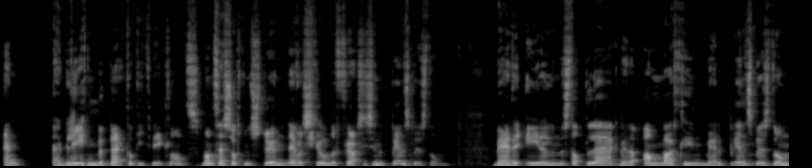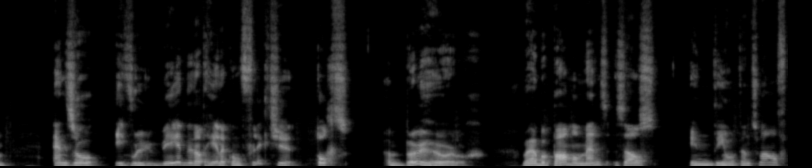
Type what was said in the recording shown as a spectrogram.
En het bleef niet beperkt tot die twee clans, want zij zochten steun bij verschillende fracties in het prinsbisdom. Bij de edelen in de stad Luik, bij de ambachtslieden, bij de prinsbisdom. En zo evolueerde dat hele conflictje tot een burgeroorlog, waar op een bepaald moment, zelfs in 312,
